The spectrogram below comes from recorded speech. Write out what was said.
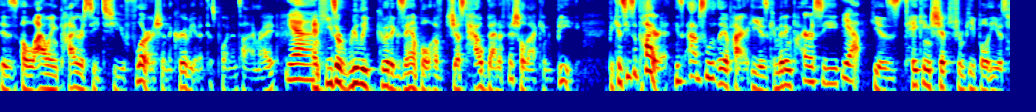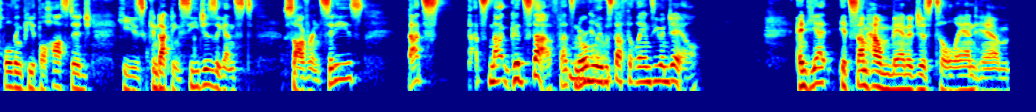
is allowing piracy to flourish in the Caribbean at this point in time, right? Yeah. And he's a really good example of just how beneficial that can be. Because he's a pirate. He's absolutely a pirate. He is committing piracy. Yeah. He is taking ships from people. He is holding people hostage. He's conducting sieges against sovereign cities. That's that's not good stuff. That's normally no. the stuff that lands you in jail and yet it somehow manages to land him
